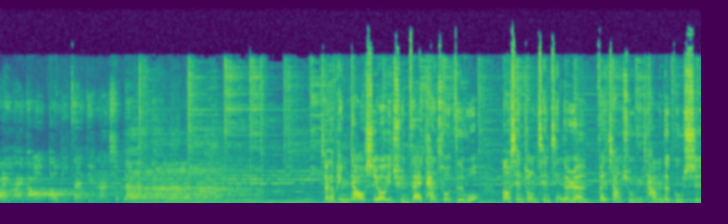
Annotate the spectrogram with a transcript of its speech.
欢迎来到到底在点燃什么？这个频道是由一群在探索自我、冒险中前进的人分享属于他们的故事。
